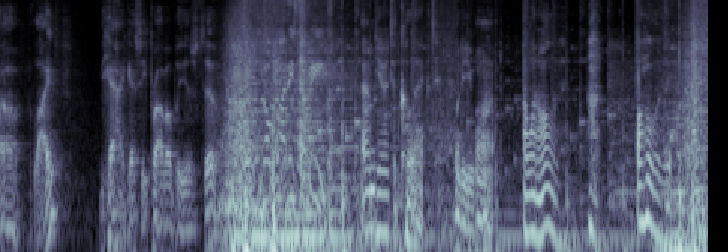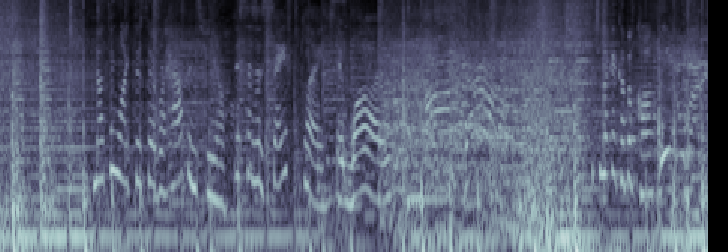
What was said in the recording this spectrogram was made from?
Oh, life? Yeah, I guess he probably is too. Nobody speaks. I'm here to collect. What do you want? I want all of it. All of it. Nothing like this ever happened here. This is a safe place. It was. Would you like a cup of coffee? Nobody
